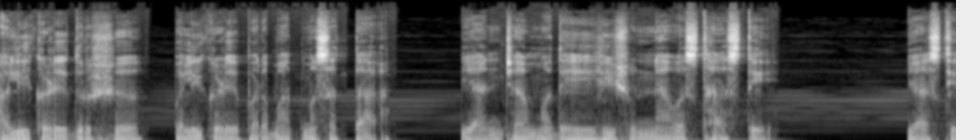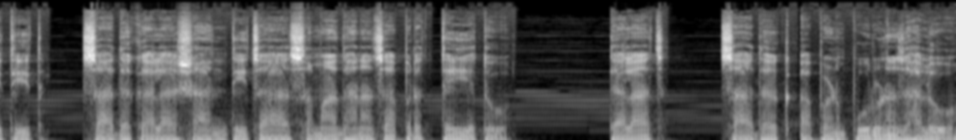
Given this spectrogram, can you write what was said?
अलीकडे दृश्य पलीकडे परमात्मसत्ता. यांच्यामध्येही शून्यावस्था असते. या स्थितीत साधकाला शांतीचा समाधानाचा प्रत्यय येतो. त्यालाच साधक आपण पूर्ण झालो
